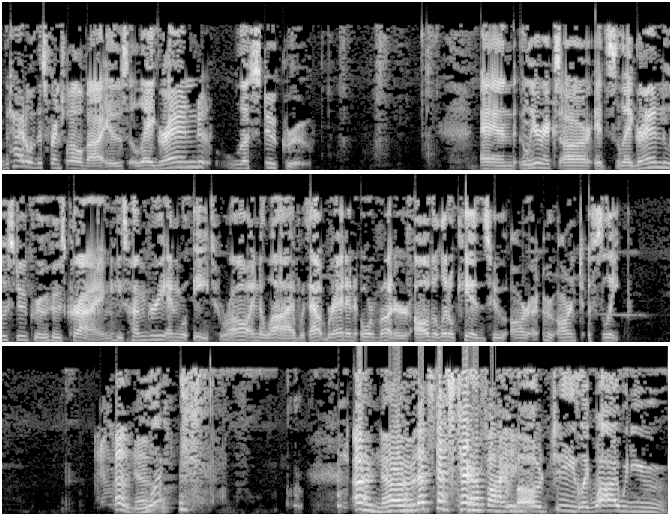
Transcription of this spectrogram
The title of this French lullaby is Les Grands Lustucru. And the lyrics are, it's Le Grand Lustucru who's crying. He's hungry and will eat, raw and alive, without bread and or butter, all the little kids who are who aren't asleep. Oh no. What? Oh no, that's, that's terrifying. Oh, jeez, like, why would you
